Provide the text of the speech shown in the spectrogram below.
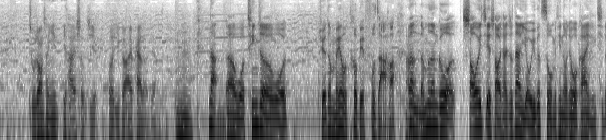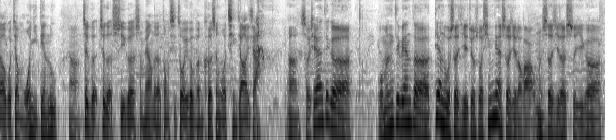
组装成一一台手机或者一个 iPad 这样子。嗯，那呃，我听着我觉得没有特别复杂哈。嗯那能不能给我稍微介绍一下？就但有一个词我没听懂，就我刚才已经提到过，叫模拟电路。啊这个这个是一个什么样的东西？作为一个文科生，我请教一下。嗯，首先这个我们这边的电路设计，就是说芯片设计的话，我们设计的是一个。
